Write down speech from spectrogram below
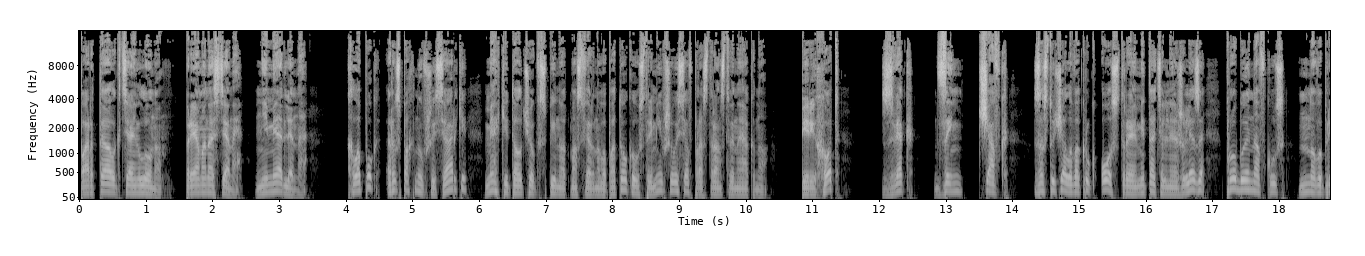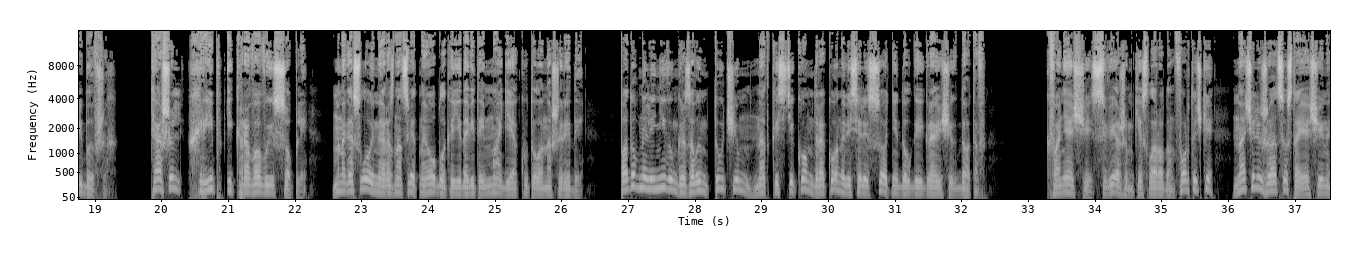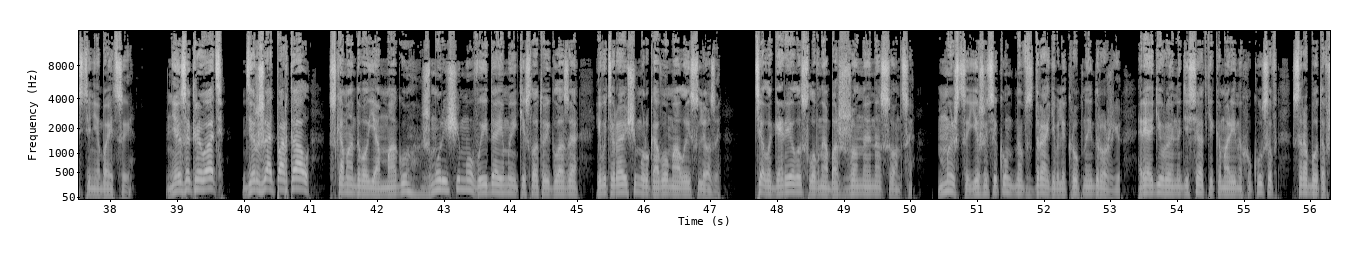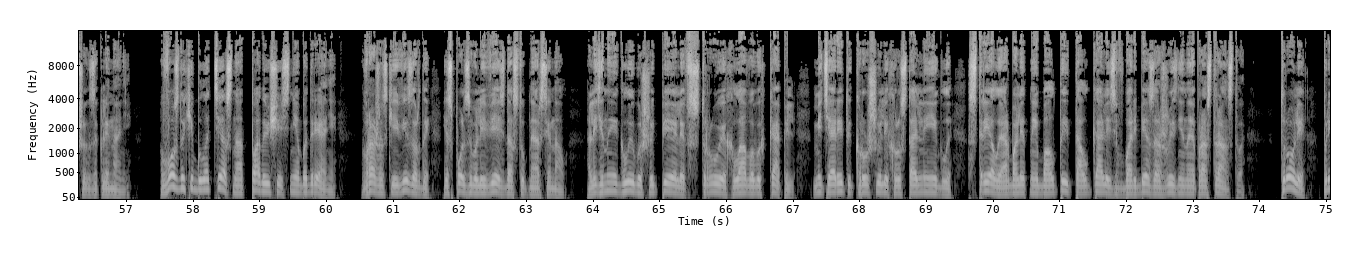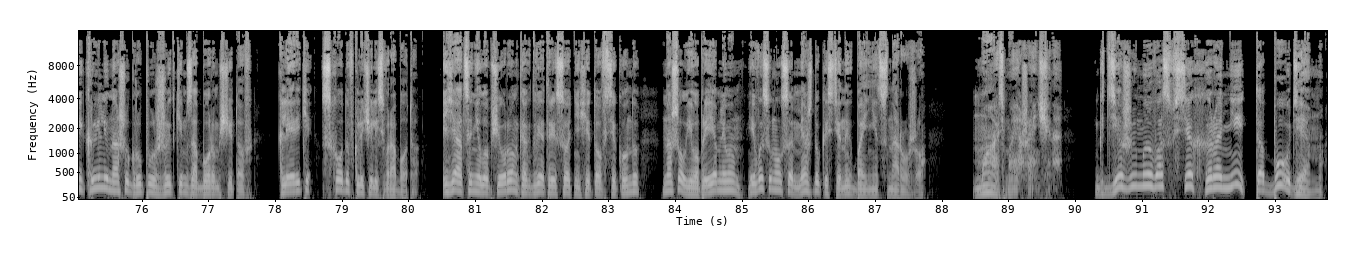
«Портал к Тянь-Луну. Прямо на стены. Немедленно!» Хлопок распахнувшейся арки, мягкий толчок в спину атмосферного потока, устремившегося в пространственное окно. «Переход?» Звяк, дзынь, чавк. Застучало вокруг острое метательное железо, пробуя на вкус новоприбывших. Кашель, хрип и кровавые сопли — Многослойное разноцветное облако ядовитой магии окутало наши ряды. Подобно ленивым грозовым тучам, над костяком дракона висели сотни долгоиграющих дотов. К фонящей свежим кислородом форточке начали жаться стоящие на стене бойцы. «Не закрывать! Держать портал!» — скомандовал я магу, жмурящему выедаемые кислотой глаза и вытирающему рукавом малые слезы. Тело горело, словно обожженное на солнце. Мышцы ежесекундно вздрагивали крупной дрожью, реагируя на десятки комариных укусов сработавших заклинаний. В воздухе было тесно от падающей с неба дряни. Вражеские визарды использовали весь доступный арсенал. Ледяные глыбы шипели в струях лавовых капель, метеориты крушили хрустальные иглы, стрелы и арбалетные болты толкались в борьбе за жизненное пространство. Тролли прикрыли нашу группу жидким забором щитов. Клерики сходу включились в работу. Я оценил общий урон как две-три сотни хитов в секунду, нашел его приемлемым и высунулся между костяных бойниц наружу. «Мать моя женщина! Где же мы вас всех хоронить-то будем?»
